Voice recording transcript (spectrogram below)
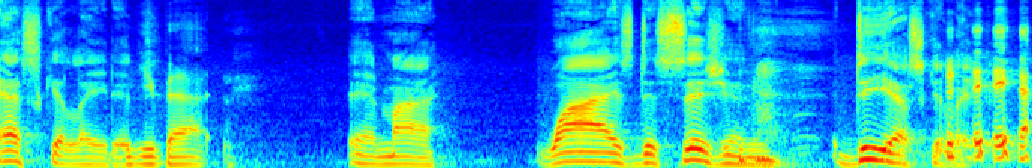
escalated, You bet. and my wise decision de-escalated.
